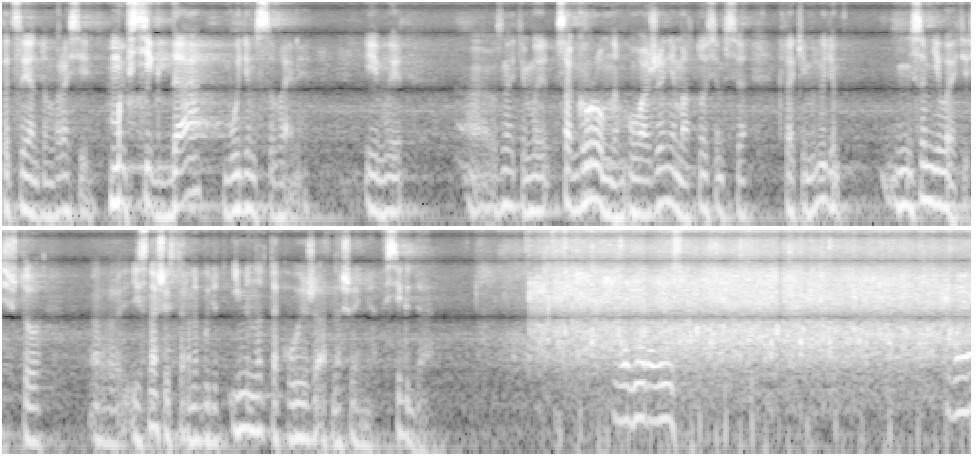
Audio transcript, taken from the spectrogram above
пациентам в России, мы всегда будем с вами. И мы, э, знаете, мы с огромным уважением относимся к таким людям. Не сомневайтесь, что э, и с нашей стороны будет именно такое же отношение. Всегда. Владимир Владимирович. Мы,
